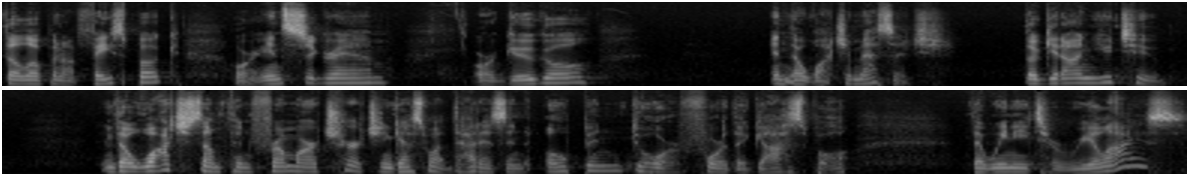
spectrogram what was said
They'll open up Facebook or Instagram or Google and they'll watch a message. They'll get on YouTube and they'll watch something from our church. And guess what? That is an open door for the gospel that we need to realize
